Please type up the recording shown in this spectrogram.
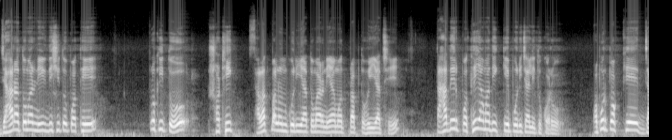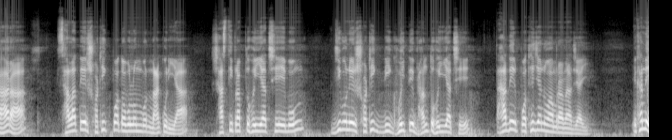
যাহারা তোমার নির্দেশিত পথে প্রকৃত সঠিক সালাত পালন করিয়া তোমার নিয়ামত প্রাপ্ত হইয়াছে, তাহাদের পথেই আমাদিগকে পরিচালিত করো। অপরপক্ষে যাহারা সালাতের সঠিক পথ অবলম্বন না করিয়া শাস্তিপ্রাপ্ত হইয়াছে এবং জীবনের সঠিক দিক হইতে ভ্রান্ত হইয়াছে, তাহাদের পথে যেন আমরা না যাই। এখানে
